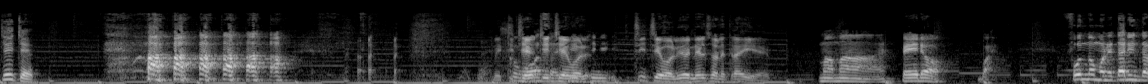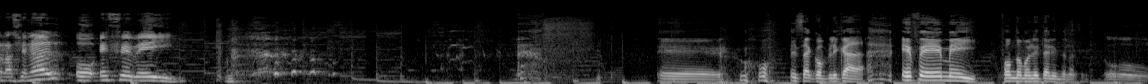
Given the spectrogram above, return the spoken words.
chiche. Me- ¿Cómo Chiche, vol- volvió y Nelson ahí, eh. Mamá, pero, bueno. ¿Fondo Monetario Internacional o FBI? Eh, esa complicada. FMI, Fondo Monetario Internacional. Oh.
